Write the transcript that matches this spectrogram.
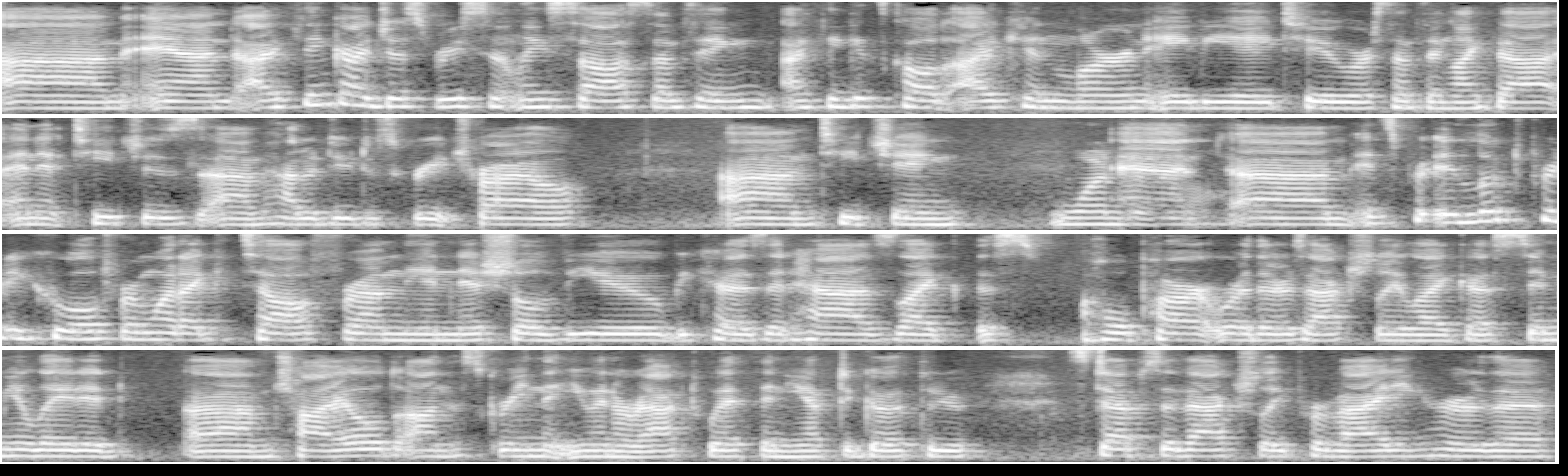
Um, and I think I just recently saw something. I think it's called I Can Learn ABA two or something like that, and it teaches um, how to do discrete trial um, teaching. Wonderful. And um, it's it looked pretty cool from what I could tell from the initial view because it has like this whole part where there's actually like a simulated um, child on the screen that you interact with, and you have to go through steps of actually providing her the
